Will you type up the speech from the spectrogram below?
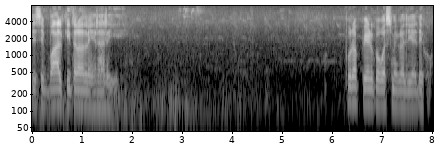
जैसे बाल की तरह लहरा रही है। पूरा पेड़ को बस में कर लिया, देखो।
